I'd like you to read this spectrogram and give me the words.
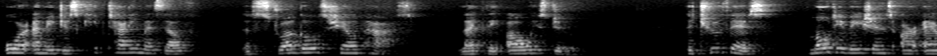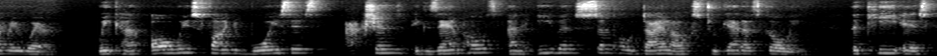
or I may just keep telling myself, the struggles shall pass, like they always do. The truth is, motivations are everywhere. We can always find voices actions, examples, and even simple dialogues to get us going. The key is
